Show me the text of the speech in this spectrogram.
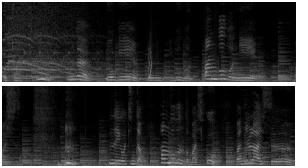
그쵸? 음, 근데 여기 이, 이 부분, 빵 부분이 맛있어. 근데 이거 진짜 빵 부분도 맛있고 바닐라 아이스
